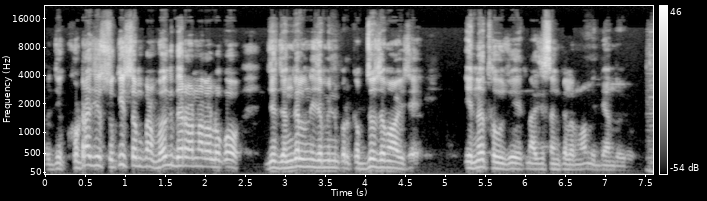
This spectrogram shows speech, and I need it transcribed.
જે ખોટા, જે સુખી સંપન્ન વર્ગ ધરાવનારા લોકો જે જંગલની જમીન પર કબજો જમાવે છે એ ન થવું જોઈએ એટલા આજે સંકલનમાં મેં ધ્યાન દોર્યું.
